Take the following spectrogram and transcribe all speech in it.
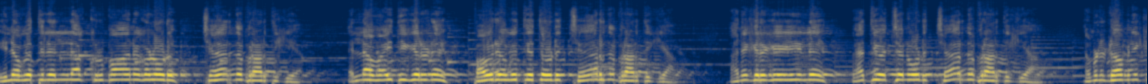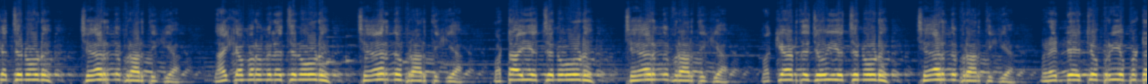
ഈ ലോകത്തിലെ എല്ലാ കുർബാനകളോട് ചേർന്ന് പ്രാർത്ഥിക്കുക. എല്ലാ വൈദികരുടെ പൗരോഹിത്യത്തോട് ചേർന്ന് പ്രാർത്ഥിക്കുക. അനുഗ്രഹയിലെ മാത്യു അച്ഛനോട് ചേർന്ന് പ്രാർത്ഥിക്കുക. നമ്മുടെ ഡൊമിനിക് അച്ഛനോട് ചേർന്ന് പ്രാർത്ഥിക്കുക. നായ്ക്കമ്പറമ്പിൽ അച്ഛനോട് ചേർന്ന് പ്രാർത്ഥിക്കുക. വട്ടായി അച്ഛനോട് ചേർന്ന് പ്രാർത്ഥിക്കുക. മക്കയാടത്തെ ജോയി അച്ഛനോട് ചേർന്ന് പ്രാർത്ഥിക്കുക. നിങ്ങൾ എന്റെ ഏറ്റവും പ്രിയപ്പെട്ട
